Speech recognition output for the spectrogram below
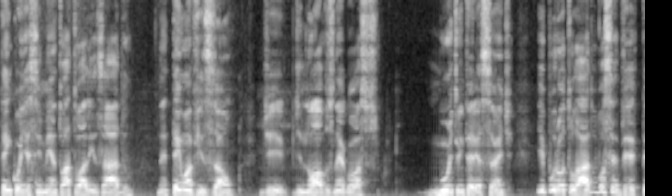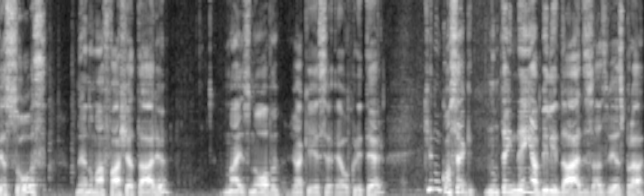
tem conhecimento atualizado né? tem uma visão de, de novos negócios muito interessante e por outro lado você vê pessoas né, numa faixa etária mais nova, já que esse é o critério, que não consegue, não tem nem habilidades, às vezes, para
